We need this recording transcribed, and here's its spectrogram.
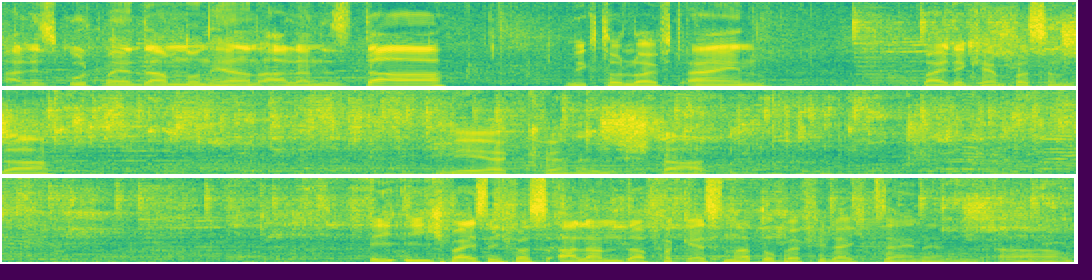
Alles gut, meine Damen und Herren. Alan ist da. Viktor läuft ein. Beide Kämpfer sind da. Wir können starten. Ich, ich weiß nicht, was Alan da vergessen hat, ob er vielleicht seinen, ähm,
